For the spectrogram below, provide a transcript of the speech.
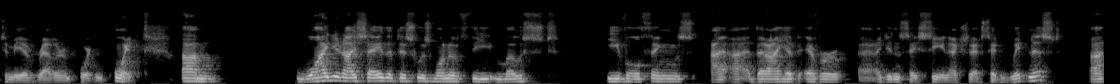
to me a rather important point. Um, why did I say that this was one of the most evil things I, I, that I have ever, I didn't say seen, actually, I said witnessed. Uh,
